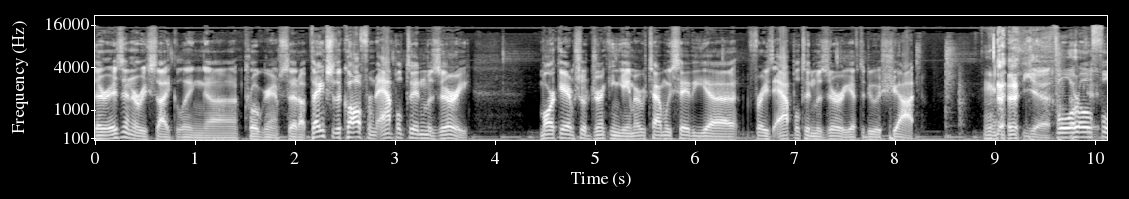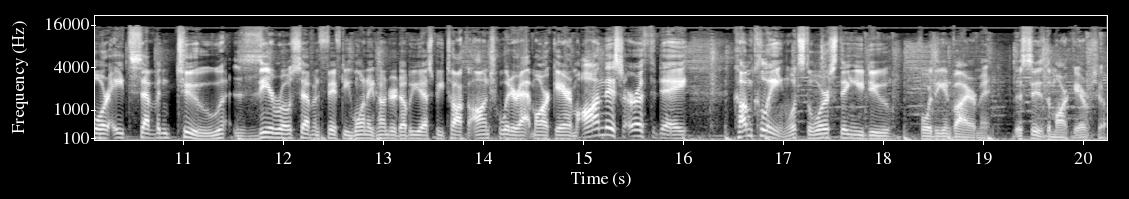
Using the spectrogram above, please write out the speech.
there isn't a recycling uh, program set up. Thanks for the call from Appleton, Missouri. Mark Arum Show drinking game. Every time we say the uh, phrase Appleton, Missouri, you have to do a shot. yeah. 404 872 0750 1 800 WSB Talk on Twitter at Mark Arum. On this Earth Day, come clean. What's the worst thing you do for the environment? This is the Mark Arum Show.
